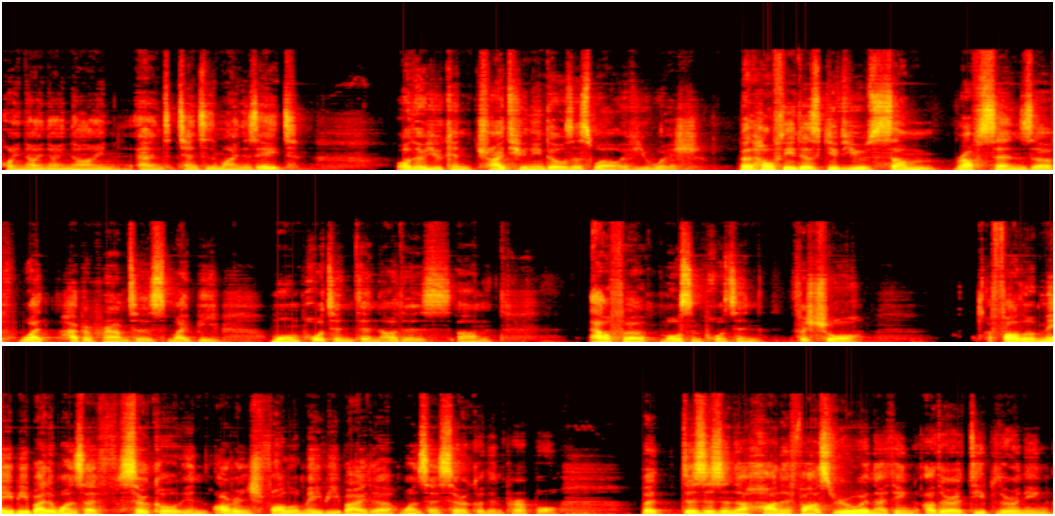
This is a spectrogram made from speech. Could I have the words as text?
0.999, and 10 to the minus 8. Although you can try tuning those as well if you wish. But hopefully this gives you some rough sense of what hyperparameters might be more important than others. Um, alpha, most important for sure. Followed maybe by the ones I've circled in orange, followed maybe by the ones I circled in purple. But this isn't a hard and fast rule, and I think other deep learning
